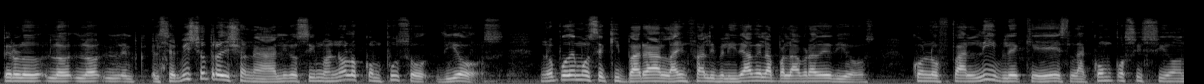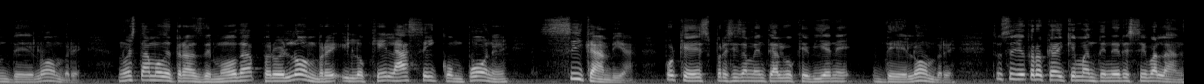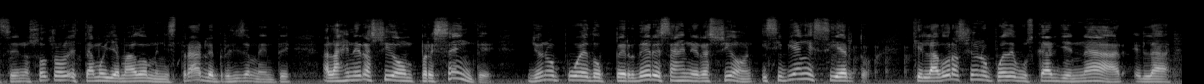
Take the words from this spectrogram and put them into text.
pero lo- lo- lo- el, el servicio tradicional y los signos no los compuso Dios. No podemos equiparar la infalibilidad de la palabra de Dios con lo falible que es la composición del hombre. No estamos detrás de moda, pero el hombre y lo que él hace y compone sí cambia, porque es precisamente algo que viene del hombre. Entonces yo creo que hay que mantener ese balance. Nosotros estamos llamados a ministrarle precisamente a la generación presente. Yo no puedo perder esa generación y si bien es cierto que la adoración no puede buscar llenar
